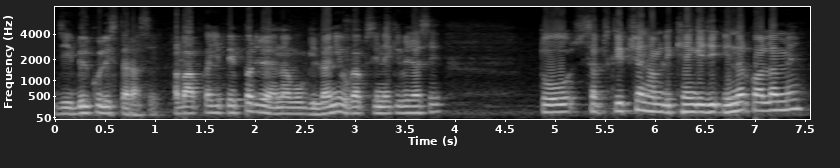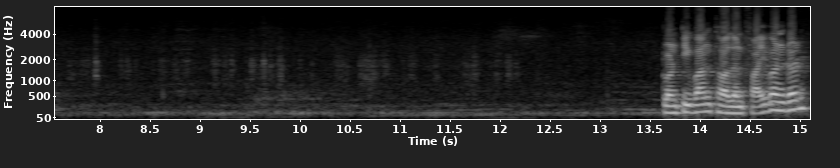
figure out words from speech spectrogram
जी, बिल्कुल इस तरह से। अब आपका ये पेपर जो है ना, वो गीला नहीं होगा पसीने की वजह से। तो सब्सक्रिप्शन हम लिखेंगे जी इनर कॉलम में। Twenty one thousand five hundred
